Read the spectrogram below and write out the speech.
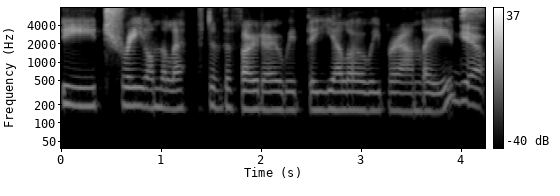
the tree on the left of the photo with the yellowy brown leaves, Yeah.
